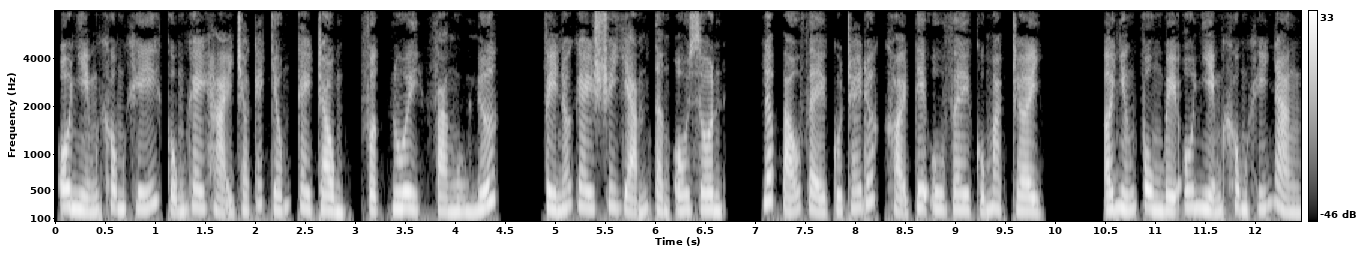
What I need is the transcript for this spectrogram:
Ô nhiễm không khí cũng gây hại cho các giống cây trồng, vật nuôi và nguồn nước, vì nó gây suy giảm tầng ozone, lớp bảo vệ của trái đất khỏi tia UV của mặt trời. Ở những vùng bị ô nhiễm không khí nặng,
